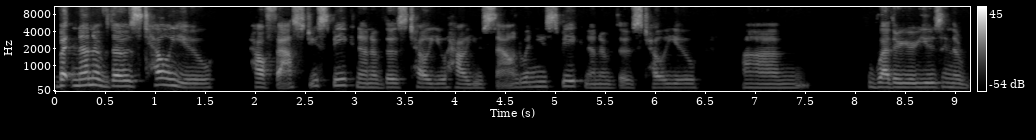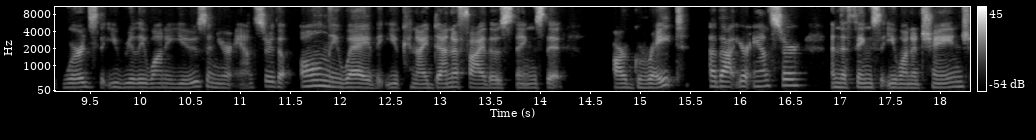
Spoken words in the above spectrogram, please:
But none of those tell you how fast you speak. None of those tell you how you sound when you speak. None of those tell you um, whether you're using the words that you really want to use in your answer, the only way that you can identify those things that are great about your answer and the things that you want to change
